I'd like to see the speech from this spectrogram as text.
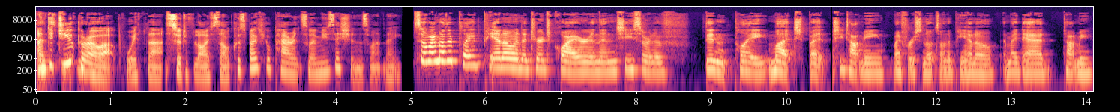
And did you grow up with that sort of lifestyle? Because both your parents were musicians, weren't they? So my mother played piano in a church choir, and then she sort of didn't play much, but she taught me my first notes on the piano, and my dad taught me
